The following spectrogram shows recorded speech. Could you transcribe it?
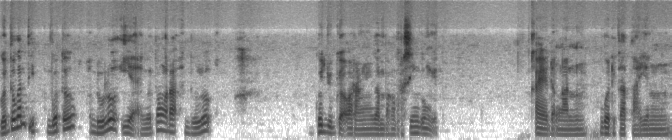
Gue tuh kan gue tuh dulu iya gue tuh ngerak dulu gue juga orang gampang tersinggung gitu. Kayak dengan gue dikatain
